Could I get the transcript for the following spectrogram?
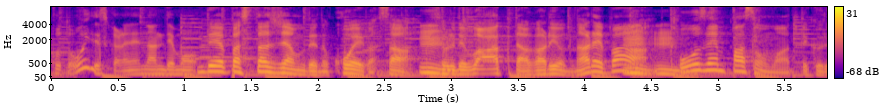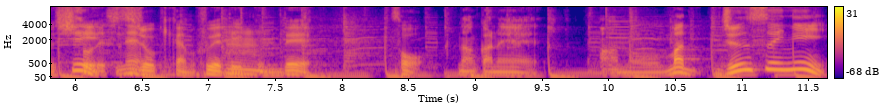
こと多いですからね、何でも。でやっぱスタジアムでの声がさ、うん。それでわーって上がるようになれば、うんうん。当然パスも回ってくるし、ね。出場機会も増えていくんで、そうなんかねあのまあ、純粋に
